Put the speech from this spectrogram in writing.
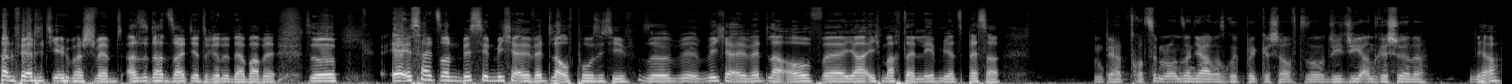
dann werdet ihr überschwemmt. Also dann seid ihr drin in der Bubble. So, er ist halt so ein bisschen Michael Wendler auf positiv. So, Michael Wendler auf, äh, ja, ich mach dein Leben jetzt besser. Und der hat trotzdem in unseren Jahresrückblick geschafft. So, GG André Schülle. Ja,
